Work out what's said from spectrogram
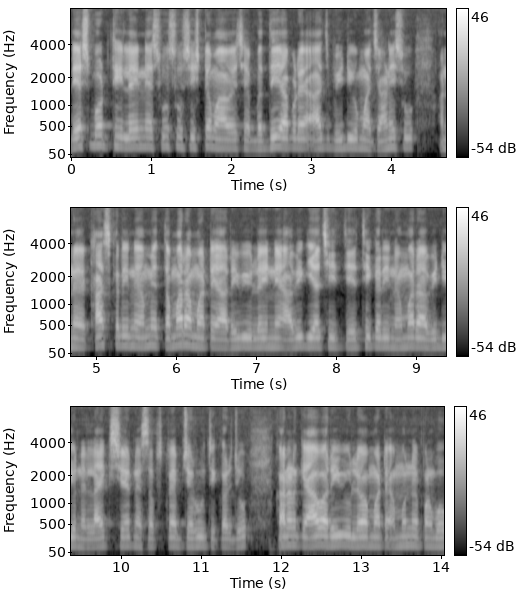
ડેશબોર્ડથી લઈને શું શું સિસ્ટમ આવે છે, બધી આપણે આ જ વિડીયોમાં જાણીશું. અને ખાસ કરીને અમે તમારા માટે આ રિવ્યૂ લઈને આવી ગયા છીએ. જેથી કરીને અમારા આ વિડીયોને લાઇક શેર અને સબસ્ક્રાઈબ જરૂરથી કરજો. કારણ કે આવા રિવ્યૂ લેવા માટે અમને પણ બહુ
